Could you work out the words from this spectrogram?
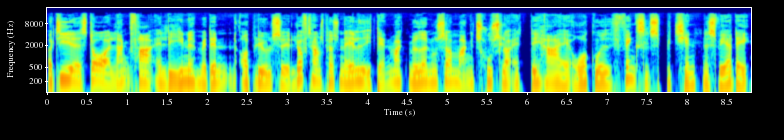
og de øh, står langt fra alene med den oplevelse. Lufthavnspersonalet i Danmark møder nu så mange trusler, at det har øh, overgået fængselsbetjentenes hverdag.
